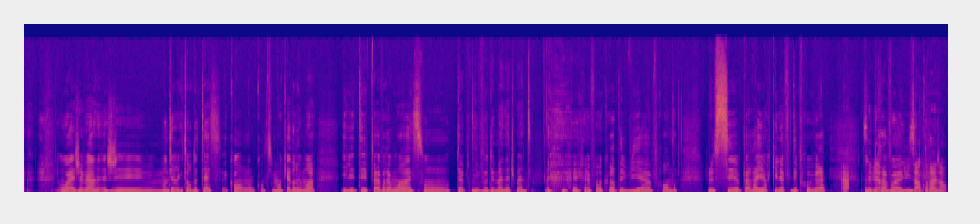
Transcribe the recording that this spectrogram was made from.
Ouais, j'avais j'ai mon directeur de thèse quand, quand il m'encadrait moi, il n'était pas vraiment à son top niveau de management. il avait encore des billets à apprendre. Je sais par ailleurs qu'il a fait des progrès. Ah, c'est. Bravo à lui. C'est encourageant.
